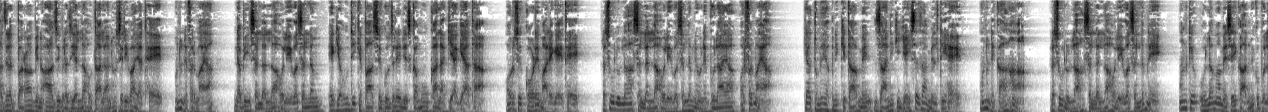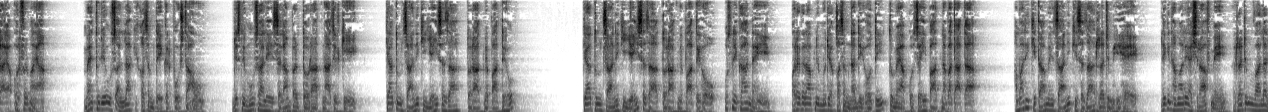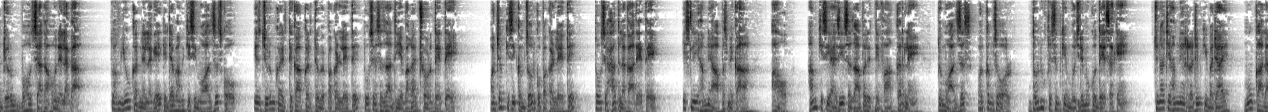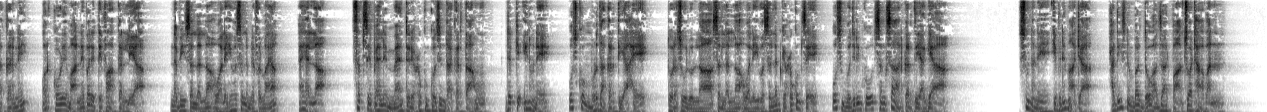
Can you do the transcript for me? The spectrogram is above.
حضرت برا بن عازب رضی اللہ تعالیٰ عنہ سے روایت ہے۔ انہوں نے فرمایا، نبی صلی اللہ علیہ وسلم ایک یہودی کے پاس سے گزرے جس کا منہ کالا کیا گیا تھا اور اسے کوڑے مارے گئے تھے۔ رسول اللہ صلی اللہ علیہ وسلم نے انہیں بلایا اور فرمایا، کیا تمہیں اپنی کتاب میں زانی کی یہی سزا ملتی ہے؟ انہوں نے کہا ہاں۔ رسول اللہ صلی اللہ علیہ وسلم نے ان کے علماء میں سے ایک آدمی کو بلایا اور فرمایا، میں تجھے اس اللہ کی قسم دے کر پوچھتا ہوں۔ جس نے موسیٰ علیہ السلام پر تورات نازل کی۔ کیا تم زانی کی یہی سزا تورات میں پاتے ہو؟ کیا تم زانی کی یہی سزا تورات میں پاتے ہو؟ اس نے کہا، نہیں۔ اور اگر آپ نے مجھے قسم نہ دی ہوتی تو میں آپ کو صحیح بات نہ بتاتا۔ ہماری کتاب میں زانی کی سزا رجم ہی ہے، لیکن ہمارے اشراف میں رجم والا جرم بہت زیادہ ہونے لگا۔ تو ہم یوں کرنے لگے کہ جب ہم کسی معزز کو اس جرم کا ارتکاب کرتے ہوئے پکڑ لیتے تو اسے سزا دیے بغیر چھوڑ دیتے۔ اور جب کسی کمزور کو پکڑ لیتے تو اسے حد لگا دیتے۔ اس لیے ہم نے آپس میں کہا، آؤ، ہم کسی ایسی سزا پر اتفاق کر لیں جو معزز اور کمزور دونوں قسم کے مجرموں کو دے سکیں۔ چنانچہ ہم نے رجم کی بجائے منہ کالا کرنے اور کوڑے مارنے پر اتفاق کر لیا۔ نبی صلی اللہ علیہ وسلم نے فرمایا، اے اللہ سب سے پہلے میں تیرے حکم کو زندہ کرتا ہوں، جبکہ انہوں نے اس کو مردہ کر دیا ہے۔ تو رسول اللہ صلی اللہ علیہ وسلم کے حکم سے اس مجرم کو سنسار کر دیا گیا۔ سننے ابن ماجہ، حدیث نمبر دو ہزار پانچ سو اٹھاون۔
